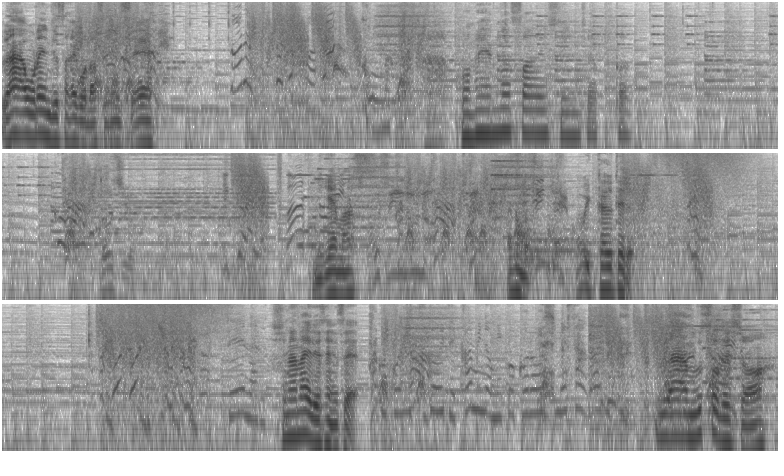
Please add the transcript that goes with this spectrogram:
うわーオレンジ最後だ先生。ごめんなさい死んじゃった。逃げます。あでももう一回撃てる。死なないで先生。うわー嘘でしょ。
